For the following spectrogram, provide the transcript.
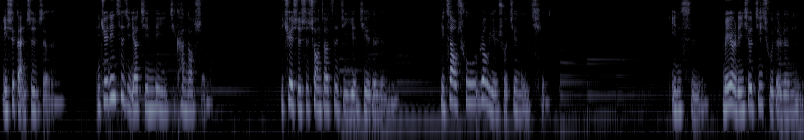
你是感知者，你决定自己要经历及看到什么。你确实是创造自己眼界的人，你造出肉眼所见的一切。因此，没有灵修基础的人，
